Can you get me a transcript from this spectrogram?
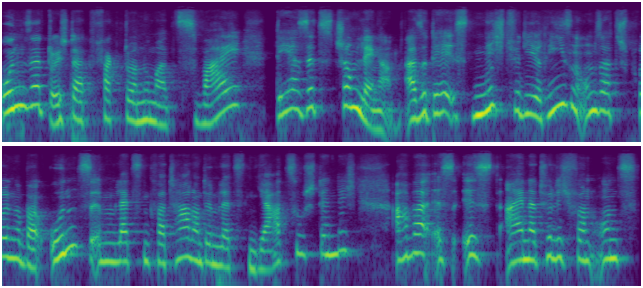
unser Durchstartfaktor Nummer zwei, der sitzt schon länger. Also der ist nicht für die Riesenumsatzsprünge bei uns im letzten Quartal und im letzten Jahr zuständig, aber es ist ein natürlich von uns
